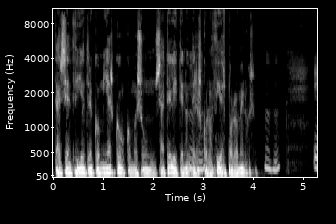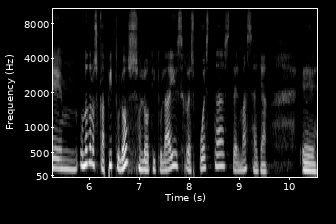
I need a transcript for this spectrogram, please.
tan sencillo, entre comillas, como, como es un satélite, ¿no? Uh -huh. De los conocidos, por lo menos. Uh -huh. eh, uno de los capítulos lo tituláis Respuestas del Más Allá. Eh,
